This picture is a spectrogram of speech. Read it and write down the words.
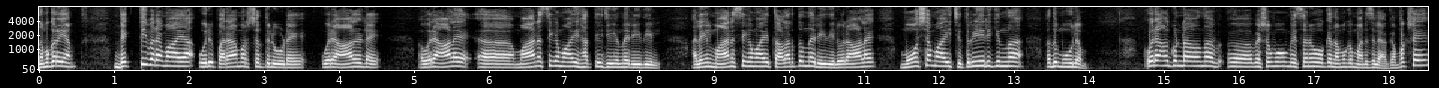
നമുക്കറിയാം വ്യക്തിപരമായ ഒരു പരാമർശത്തിലൂടെ ഒരാളുടെ ഒരാളെ മാനസികമായി ഹത്യ ചെയ്യുന്ന രീതിയിൽ അല്ലെങ്കിൽ മാനസികമായി തളർത്തുന്ന രീതിയിൽ ഒരാളെ മോശമായി ചിത്രീകരിക്കുന്ന അത് മൂലം ഒരാൾക്കുണ്ടാകുന്ന വിഷമവും വ്യസനവും ഒക്കെ നമുക്ക് മനസ്സിലാക്കാം. പക്ഷേ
